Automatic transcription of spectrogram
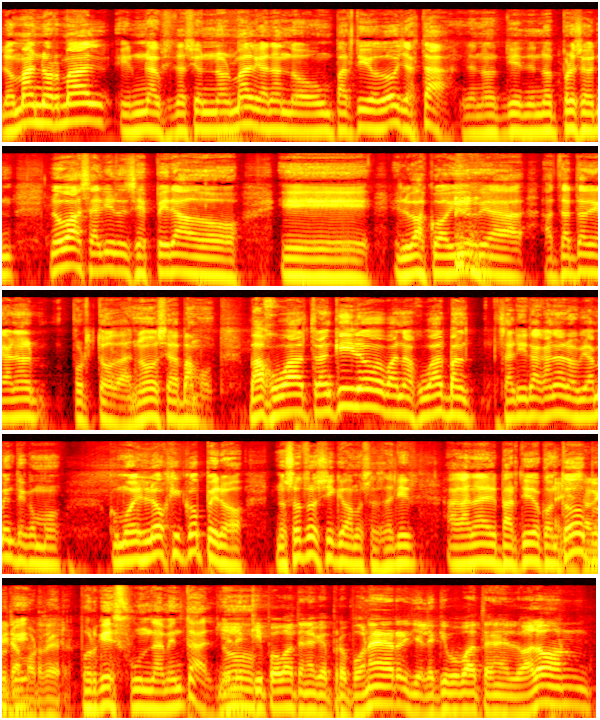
Lo más normal, en una situación normal, ganando un partido o dos, ya está. Ya no no- por eso no va a salir desesperado eh, el Vasco Aguirre a, a tratar de ganar por todas, ¿no? O sea, vamos, va a jugar tranquilo, van a jugar, van a salir a ganar, obviamente, como, como es lógico, pero nosotros sí que vamos a salir a ganar el partido con Hay todo porque, porque es fundamental. Y el equipo va a tener que proponer, y el equipo va a tener el balón.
